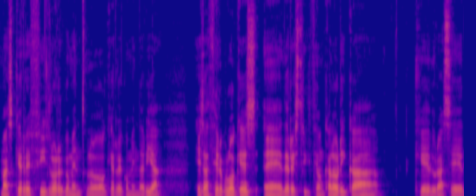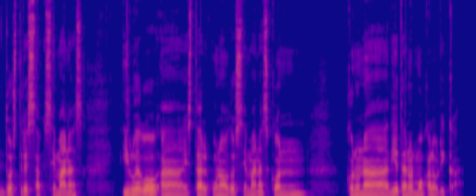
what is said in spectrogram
más que refit, lo, lo que recomendaría es hacer bloques eh, de restricción calórica que durase dos tres semanas y luego ah, estar una o dos semanas con, con una dieta normocalórica.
